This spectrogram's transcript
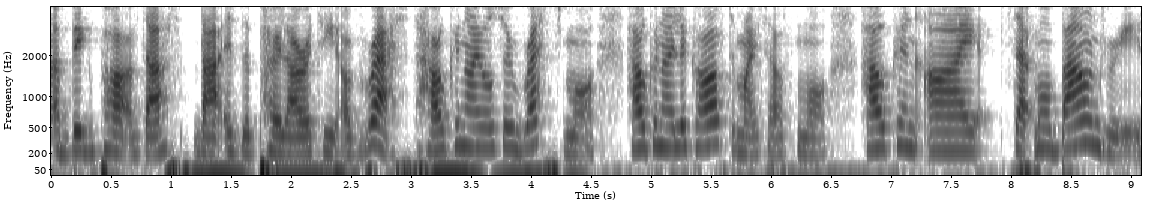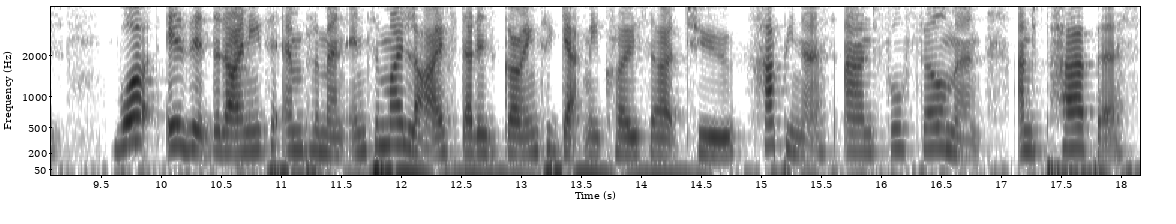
a big part of that that is the polarity of rest. How can i also rest more? How can i look after myself more? How can i set more boundaries what is it that I need to implement into my life that is going to get me closer to happiness and fulfillment and purpose?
